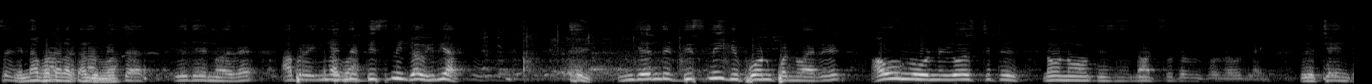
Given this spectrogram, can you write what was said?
சரி, என்ன போட்டாலும்? காமித்த இதுன்னு அப்புறம் இங்க இருந்து டிஸ்னிக்கோ இல்லையா இங்கேருந்து டிஸ்னிக்கு ஃபோன் பண்ணுவார். அவங்க ஒன்று யோசிச்சுட்டு no no this is not suitable for our life change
